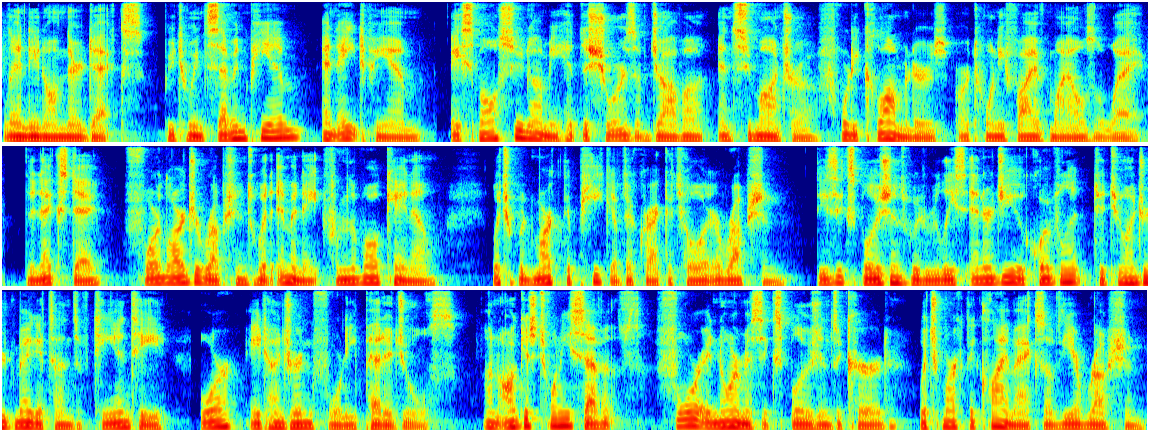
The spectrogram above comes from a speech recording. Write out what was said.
landing on their decks. Between 7 p.m. and 8 p.m., a small tsunami hit the shores of Java and Sumatra 40 kilometers or 25 miles away. The next day, four large eruptions would emanate from the volcano, which would mark the peak of the Krakatoa eruption. These explosions would release energy equivalent to 200 megatons of TNT, or 840 petajoules. On August 27th, four enormous explosions occurred, which marked the climax of the eruption.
